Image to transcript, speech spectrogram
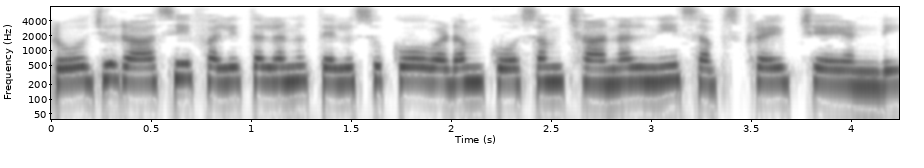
రోజు రాశి ఫలితాలను తెలుసుకోవడం కోసం ఛానల్ని సబ్స్క్రైబ్ చేయండి.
